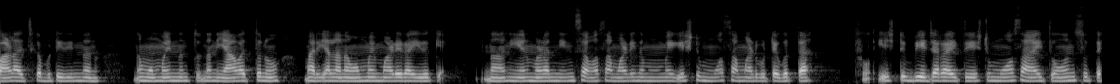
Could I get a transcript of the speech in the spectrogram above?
ಭಾಳ ಹಚ್ಕೊಬಿಟ್ಟಿದ್ದೀನಿ ನಾನು. ನಮ್ಮ ಅಮ್ಮಯ್ಯನಂತೂ ನಾನು ಯಾವತ್ತೂ ಮರೆಯಲ್ಲ ನಮ್ಮಮ್ಮ ಮಾಡಿರೋ ಇದಕ್ಕೆ. ನಾನು ಏನು ಮಾಡೋದು? ನಿನ್ನ ಸವಾಸ ಮಾಡಿ ನಮ್ಮಮ್ಮಿಗೆ ಎಷ್ಟು ಮೋಸ ಮಾಡಿಬಿಟ್ಟೆ ಗೊತ್ತಾ? ಥೂ ಎಷ್ಟು ಬೇಜಾರಾಯಿತು ಎಷ್ಟು ಮೋಸ ಆಯಿತು ಅನಿಸುತ್ತೆ.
